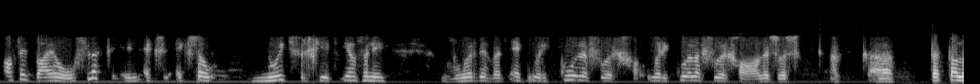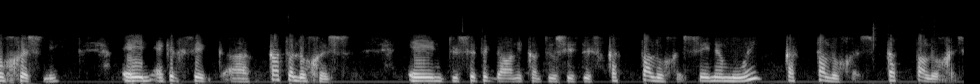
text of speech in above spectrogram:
altyd baie hoflik en ek ek sou nooit vergeet een van die woorde wat ek oor die kole voor oor die kole voorgehaal is was 'n uh, katalogus nie. En ek het gesê 'n uh, katalogus En toe sit ek daar in die kantoor sê dis katalogus. Sê nou mooi, katalogus, katalogus.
